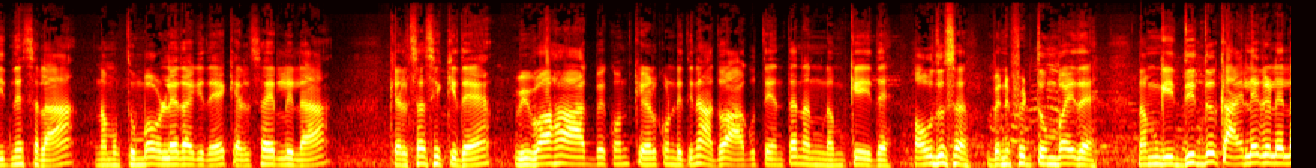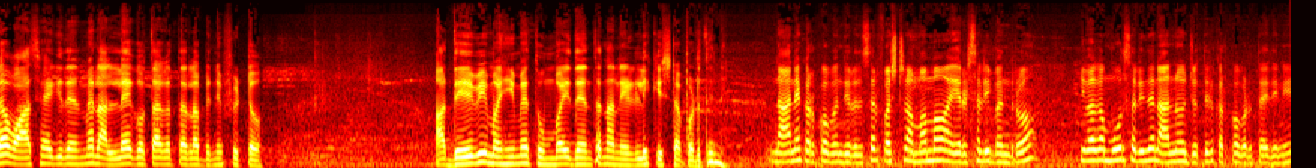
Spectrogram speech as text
ಐದನೇ ಸಲ. ನಮಗೆ ತುಂಬ ಒಳ್ಳೆಯದಾಗಿದೆ ಕೆಲಸ ಇರಲಿಲ್ಲ. ಕೆಲಸ ಸಿಕ್ಕಿದೆ. ವಿವಾಹ ಆಗಬೇಕು ಅಂತ ಕೇಳ್ಕೊಂಡಿದ್ದೀನಿ. ಅದು ಆಗುತ್ತೆ ಅಂತ ನನಗೆ ನಂಬಿಕೆ ಇದೆ. ಹೌದು ಸರ್. ಬೆನಿಫಿಟ್ ತುಂಬ ಇದೆ. ನಮ್ಗೆ ಇದ್ದಿದ್ದು ಕಾಯಿಲೆಗಳೆಲ್ಲ ವಾಸಿ ಆಗಿದೆ ಅಂದಮೇಲೆ ಅಲ್ಲೇ ಗೊತ್ತಾಗುತ್ತಲ್ಲ ಬೆನಿಫಿಟ್ಟು ಆ ದೇವಿ ಮಹಿಮೆ ತುಂಬ ಇದೆ ಅಂತ ನಾನು ಹೇಳಲಿಕ್ಕೆ ಇಷ್ಟಪಡ್ತೀನಿ. ನಾನೇ ಕರ್ಕೊ ಬಂದಿರೋದು ಸರ್. ಫಸ್ಟ್ ನಮ್ಮಮ್ಮ ಎರಡು ಸಲ ಬಂದರು. ಇವಾಗ ಮೂರು ಸಲಿಂದ ನಾನು ಜೊತೆಲಿ ಕರ್ಕೊ ಬರ್ತಾ ಇದ್ದೀನಿ.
